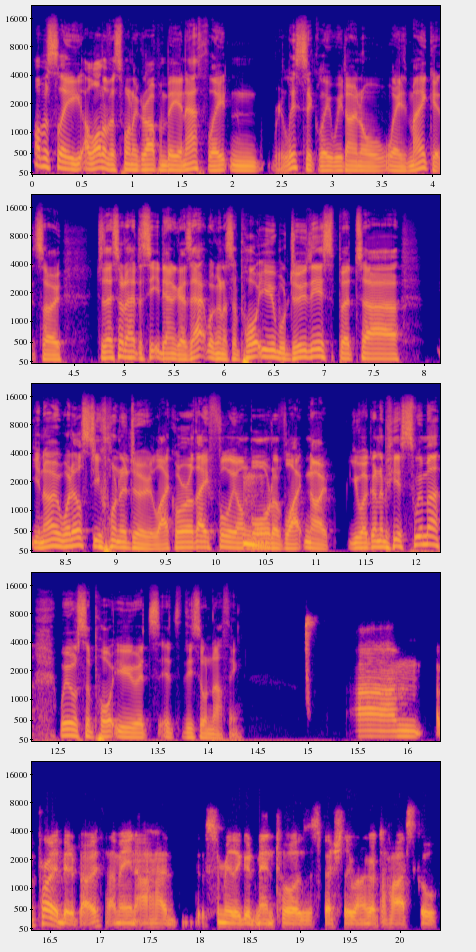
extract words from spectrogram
obviously, a lot of us want to grow up and be an athlete, and realistically, we don't always make it. So, do they sort of have to sit you down and go, Zac, we're going to support you, we'll do this, but. Uh, you know, what else do you want to do? Like, or are they fully on board of like, no, you are going to be a swimmer. We will support you. It's it's this or nothing. Um, probably a bit of both. I mean, I had some really good mentors, especially when I got to high school,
